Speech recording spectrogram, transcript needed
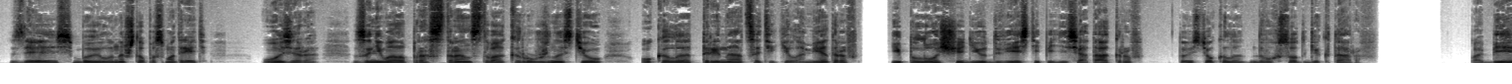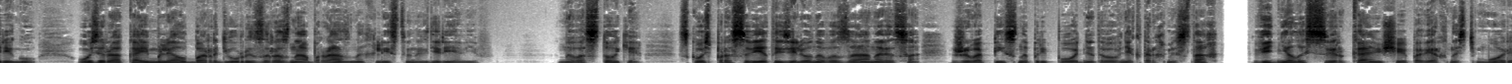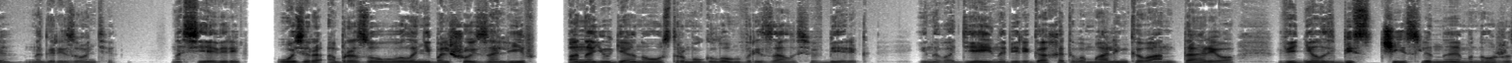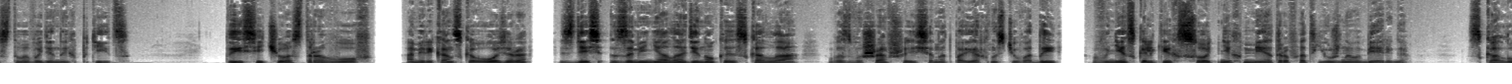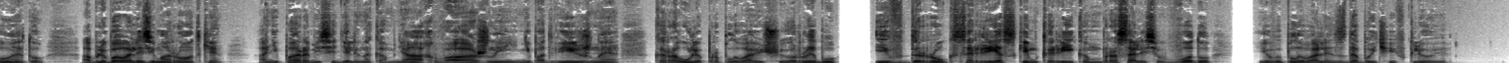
Здесь было на что посмотреть. Озеро занимало пространство окружностью около 13 километров и площадью 250 акров, то есть около 200 гектаров. По берегу озеро окаймлял бордюр из разнообразных лиственных деревьев. На востоке, сквозь просветы зеленого занавеса, живописно приподнятого в некоторых местах, виднелась сверкающая поверхность моря на горизонте. На севере озеро образовывало небольшой залив, а на юге оно острым углом врезалось в берег. И на воде, и на берегах этого маленького Онтарио виднелось бесчисленное множество водяных птиц. Тысячу островов американского озера здесь заменяла одинокая скала, возвышавшаяся над поверхностью воды в нескольких сотнях метров от южного берега. Скалу эту облюбовали зимородки — они парами сидели на камнях, важные, неподвижные, карауля проплывающую рыбу, и вдруг с резким криком бросались в воду и выплывали с добычей в клюве.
